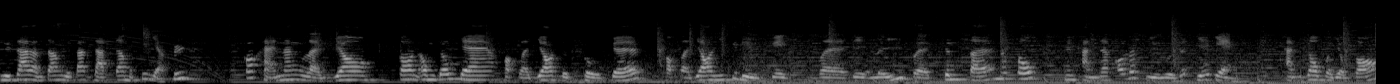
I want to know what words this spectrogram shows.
Người ta làm sao? Người ta đặt ra một cái giả thuyết có khả năng là do con ông cháu cha hoặc là do được thừa kế hoặc là do những cái điều kiện về địa lý, về kinh tế nó tốt. Nên thành ra có rất nhiều người rất dễ dàng, thành công và giàu có.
